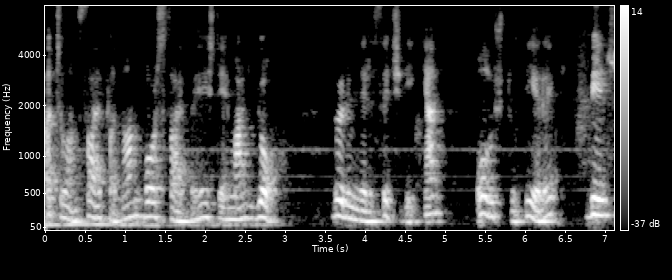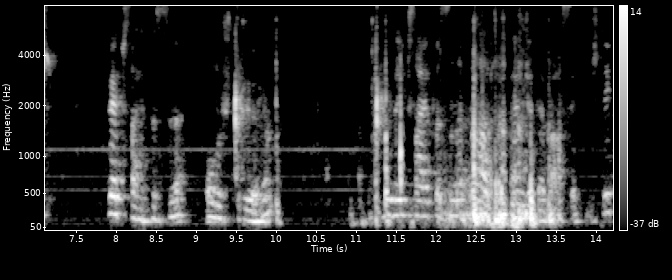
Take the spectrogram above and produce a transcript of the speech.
açılan sayfadan boş sayfa, HTML yok bölümleri seçiliyken oluştur diyerek bir web sayfası oluşturuyorum. Bu web sayfasını daha önce de bahsetmiştik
